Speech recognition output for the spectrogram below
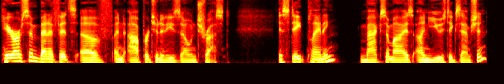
Here are some benefits of an Opportunity Zone Trust estate planning, maximize unused exemption.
